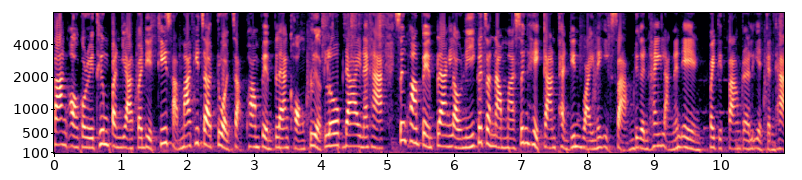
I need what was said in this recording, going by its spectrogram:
สร้างอัลกอริทึมปัญญาประดิษฐ์ที่สามารถที่จะตรวจจับความเปลี่ยนแปลงของเปลือกโลกได้นะคะ ซึ่งความเปลี่ยนแปลงเหล่านี้ก็จะนำมาซึ่งเหตุการณ์แผ่นดินไหวในอีก 3 เดือนให้หลังนั่นเอง ไปติดตามรายละเอียดกันค่ะ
